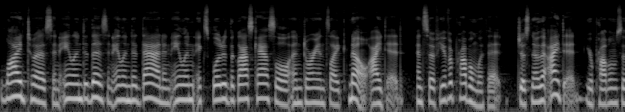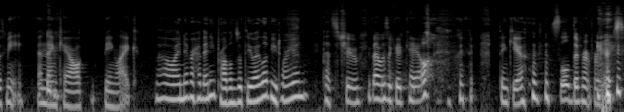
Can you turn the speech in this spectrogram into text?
lied to us, and Aelin did this, and Aelin did that, and Aelin exploded the glass castle. And Dorian's like, no, I did. And so if you have a problem with it, Just know that I did. Your problems with me. And then Chaol being like, No, I never have any problems with you. I love you, Dorian. That's true. That was a good Chaol. Thank you. it's a little different from yours.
